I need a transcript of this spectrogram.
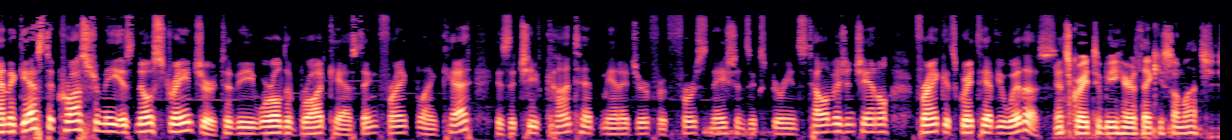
And the guest across from me is no stranger to the world of broadcasting. Frank Blanquet is the Chief Content Manager for First Nations Experience Television Channel. Frank, it's great to have you with us. It's great to be here. Thank you so much.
